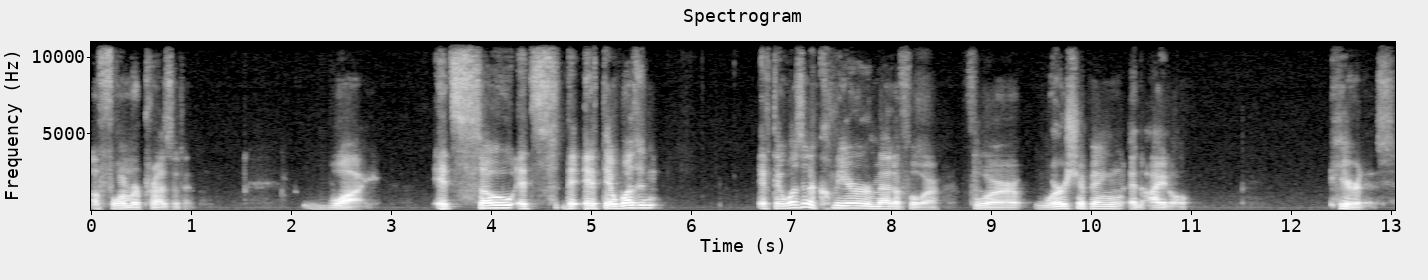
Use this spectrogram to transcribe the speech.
a former president. Why? It's so. It's if there wasn't if there wasn't a clearer metaphor for worshiping an idol, here it is.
